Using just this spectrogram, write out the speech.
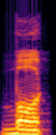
bột.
